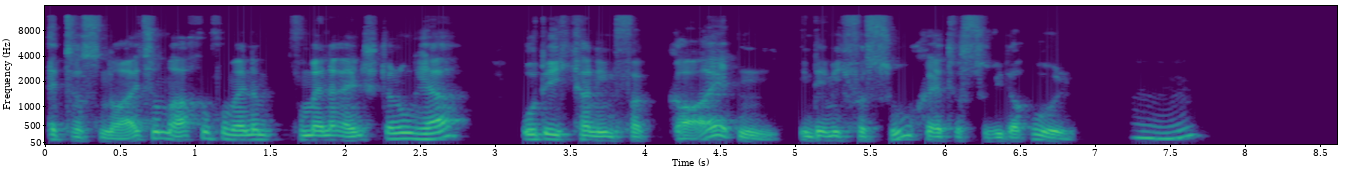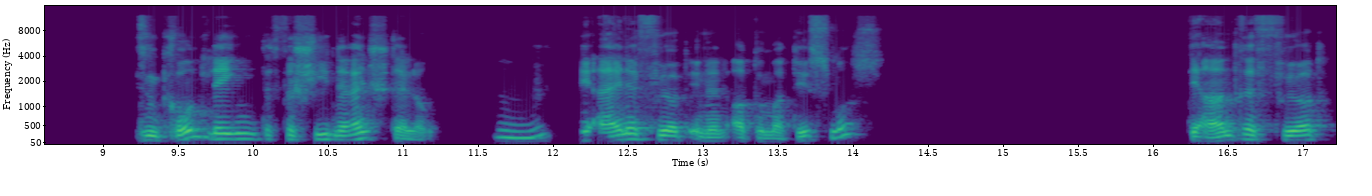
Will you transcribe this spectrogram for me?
etwas neu zu machen von, meinem, von meiner Einstellung her, oder ich kann ihn vergeuden, indem ich versuche, etwas zu wiederholen. Mhm. Das sind grundlegend verschiedene Einstellungen. Mhm. Die eine führt in den Automatismus, die andere führt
